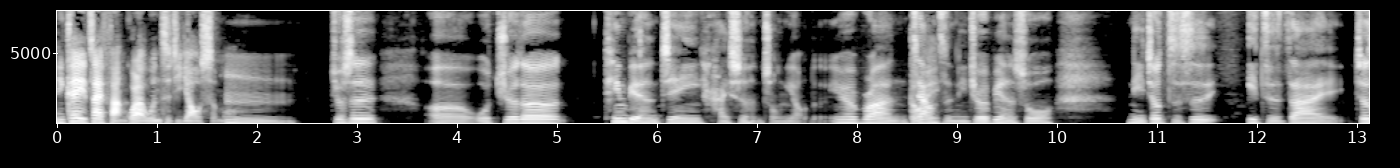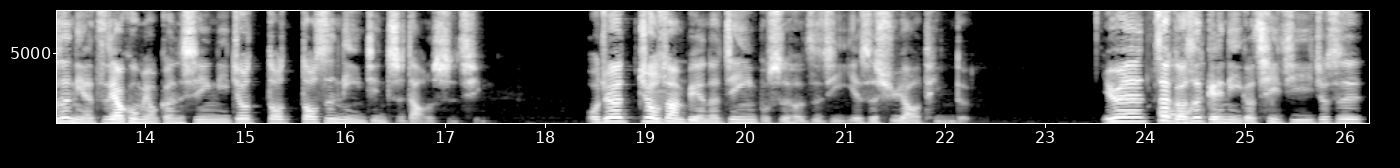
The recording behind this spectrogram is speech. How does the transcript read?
你可以再反过来问自己要什么。嗯，就是呃，我觉得听别人建议还是很重要的，因为不然这样子你就会变成说，你就只是一直在，就是你的资料库没有更新，你就都都是你已经知道的事情。我觉得就算别人的建议不适合自己，嗯，也是需要听的。因为这个是给你一个契机，就是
